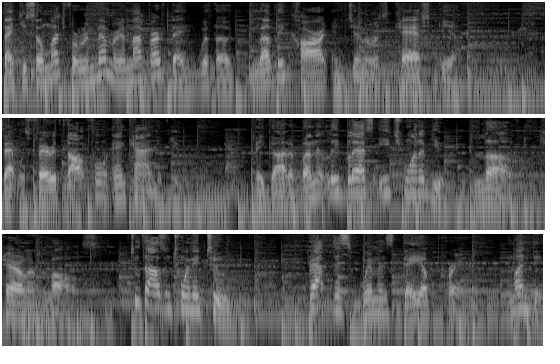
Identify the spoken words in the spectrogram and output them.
Thank you so much for remembering my birthday with a lovely card and generous cash gift. That was very thoughtful and kind of you. May God abundantly bless each one of you. Love, Carolyn Laws. 2022 Baptist Women's Day of Prayer, Monday,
